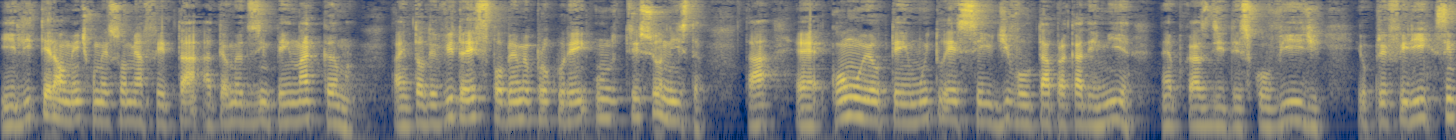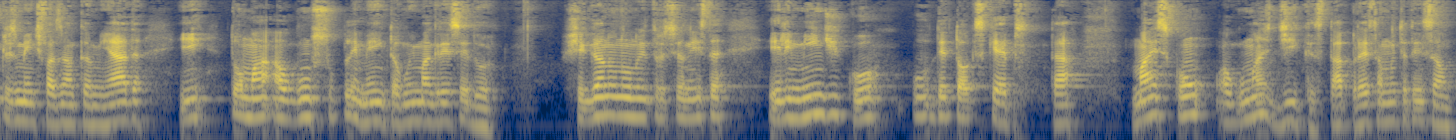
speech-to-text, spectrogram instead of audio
E literalmente começou a me afetar até o meu desempenho na cama. Tá? Então, devido a esse problema, eu procurei um nutricionista. Tá? É, como eu tenho muito receio de voltar para academia, né, por causa de, desse Covid, eu preferi simplesmente fazer uma caminhada e tomar algum suplemento, algum emagrecedor. Chegando no nutricionista, ele me indicou o Detox Caps, tá? Mas com algumas dicas, tá? Presta muita atenção.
